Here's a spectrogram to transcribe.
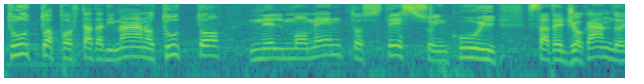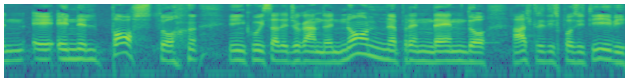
tutto a portata di mano, tutto nel momento stesso in cui state giocando e, e, e, nel posto in cui state giocando e non prendendo altri dispositivi,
